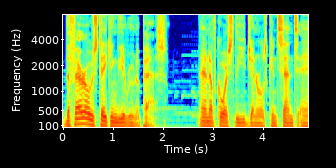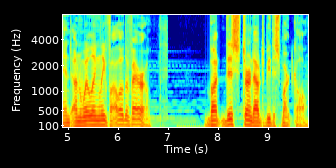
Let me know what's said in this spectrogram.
the Pharaoh's taking the Aruna Pass. And of course, the generals consent and unwillingly follow the Pharaoh. But this turned out to be the smart call.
